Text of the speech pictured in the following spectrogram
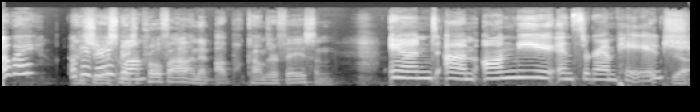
Okay. Okay, and she very just makes a profile and then up comes her face and and um on the Instagram page, Yeah.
